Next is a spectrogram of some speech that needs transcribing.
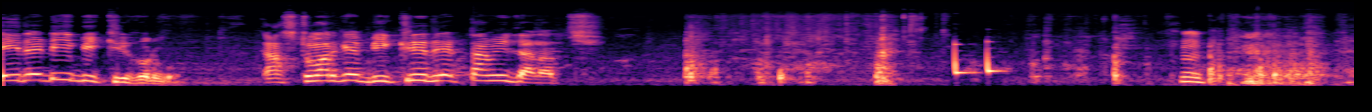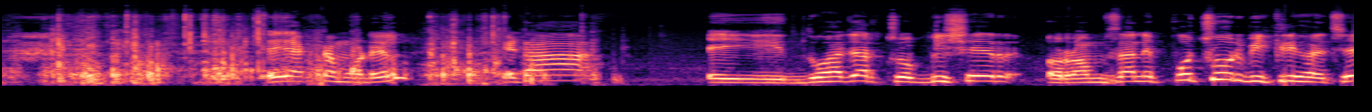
এই রেটেই বিক্রি করব। কাস্টমারকে বিক্রির রেটটা আমি জানাচ্ছি। এই একটা মডেল এটা এই দু হাজার চব্বিশের রমজানে প্রচুর বিক্রি হয়েছে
